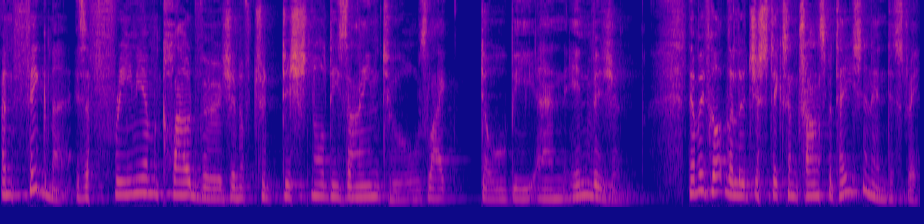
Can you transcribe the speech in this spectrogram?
And Figma is a freemium cloud version of traditional design tools like Adobe and InVision. Then we've got the logistics and transportation industry.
